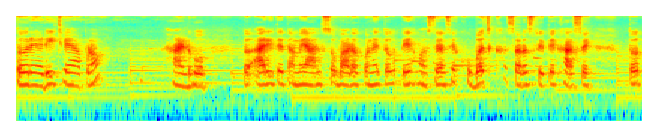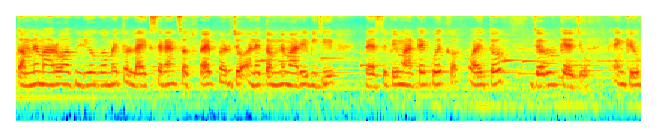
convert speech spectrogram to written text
તો રેડી છે આપણો હાંડવો. તો આ રીતે તમે આલશો બાળકોને તો તે હસે હશે ખૂબ જ સરસ રીતે ખાશે. તો તમને મારો આ વીડિયો ગમે તો લાઇક શેર એન્ડ સબસ્ક્રાઈબ કરજો અને તમને મારી બીજી રેસીપી માટે કોઈ હોય તો જરૂર કહેજો. થેન્ક યુ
